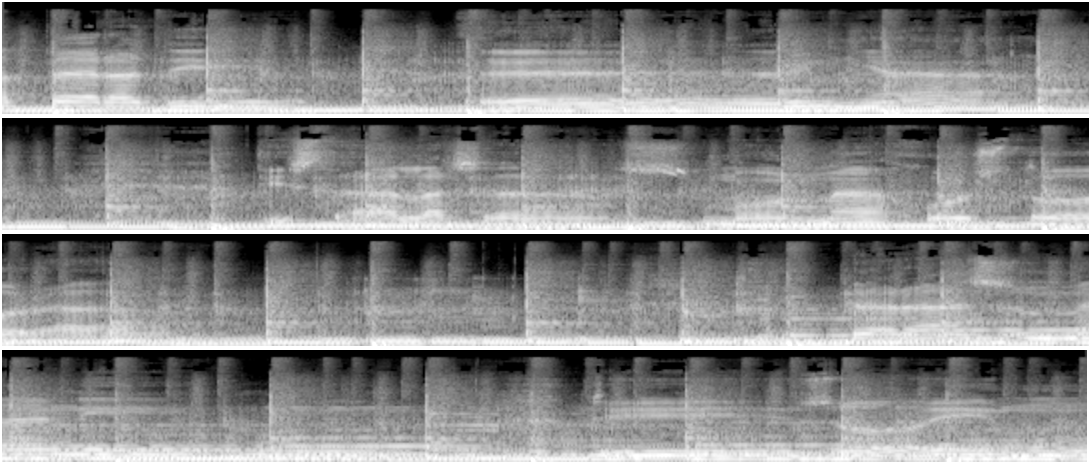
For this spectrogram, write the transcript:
απέραντη ερημιά της θάλασσας μονάχος τώρα. Την περασμένη τη ζωή μου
